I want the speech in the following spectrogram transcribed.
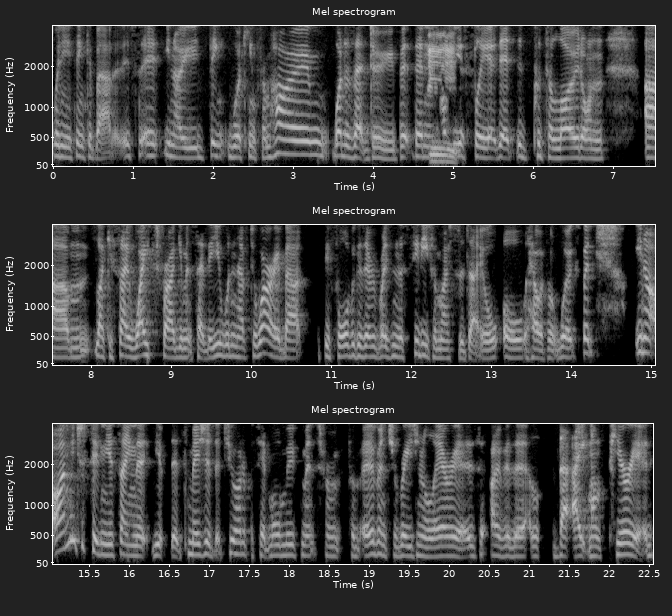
when you think about it? It's it, you know you think working from home what does that do? But then mm. obviously it, it, puts a load on um, like you say waste for argument's sake that you wouldn't have to worry about before because everybody's in the city for most of the day or, or however it works. But you know i'm interested in you saying that you, it's measured that 200% more movements from from urban to regional areas over the that eight month period.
